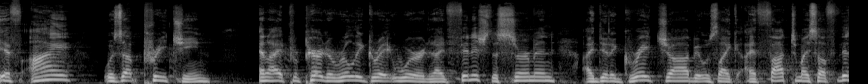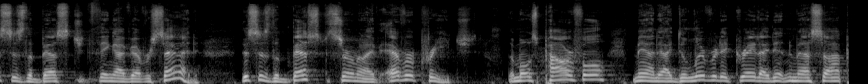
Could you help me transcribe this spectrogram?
if I was up preaching and I had prepared a really great word and I'd finished the sermon? I did a great job. It was like I thought to myself, this is the best thing I've ever said. This is the best sermon I've ever preached. The most powerful, man, I delivered it great. I didn't mess up.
